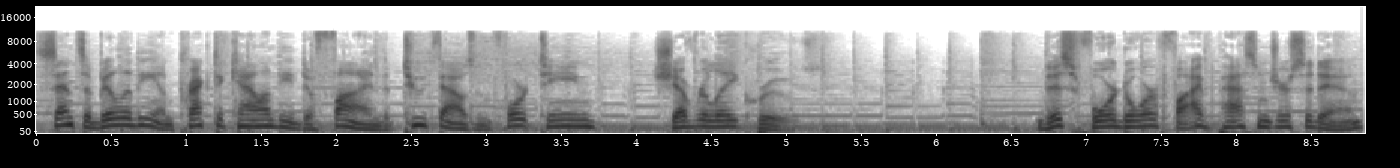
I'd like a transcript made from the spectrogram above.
sensibility and practicality define the 2014 Chevrolet Cruze. This four-door, five-passenger sedan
